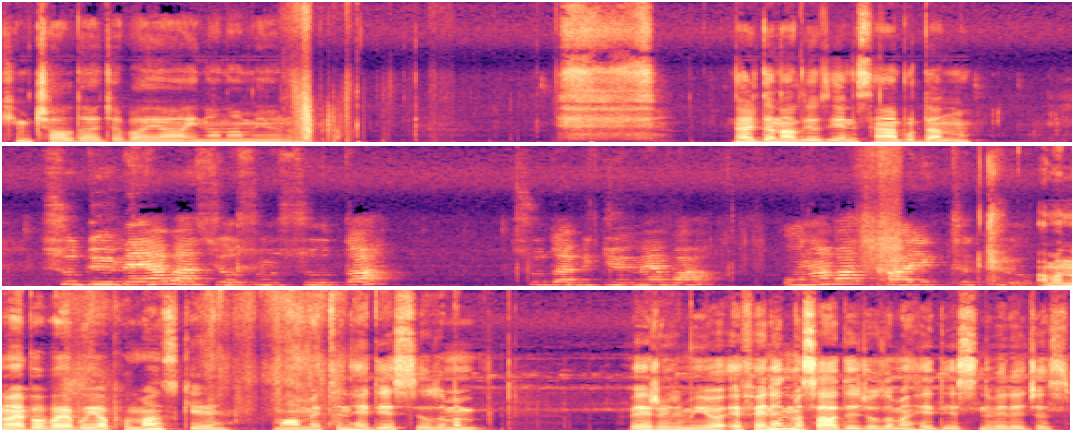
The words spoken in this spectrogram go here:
Kim çaldı acaba ya? İnanamıyorum. Üf. Nereden alıyoruz yenisini? Ha buradan mı? Su düğmeye basıyorsun suda. Suda bir düğme var. Ona bas kayıp tıkıyor. Ama Noel Baba'ya bu yapılmaz ki. Muhammed'in hediyesi o zaman verilmiyor. Efe'nin mi sadece o zaman hediyesini vereceğiz?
